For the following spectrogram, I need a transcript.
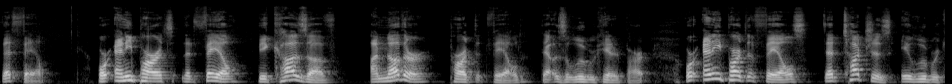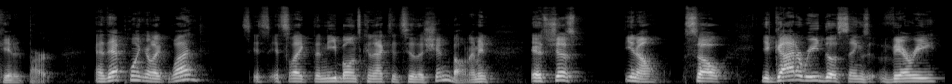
that fail or any parts that fail because of another part that failed that was a lubricated part or any part that fails that touches a lubricated part. At that point, you're like, what? It's, it's like the knee bone's connected to the shin bone. I mean, it's just, you know, so you got to read those things very,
